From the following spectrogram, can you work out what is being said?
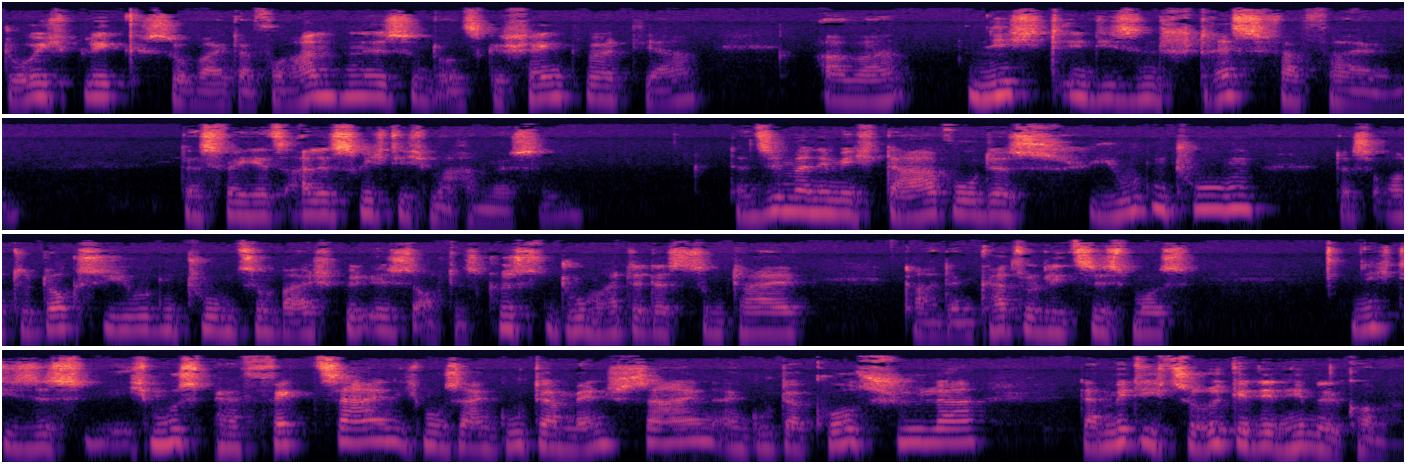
Durchblick, soweit er vorhanden ist und uns geschenkt wird, ja, aber nicht in diesen Stress verfallen, dass wir jetzt alles richtig machen müssen. Dann sind wir nämlich da, wo das Judentum, das orthodoxe Judentum zum Beispiel ist, auch das Christentum hatte das zum Teil, gerade im Katholizismus, nicht dieses, ich muss perfekt sein, ich muss ein guter Mensch sein, ein guter Kursschüler, damit ich zurück in den Himmel komme.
